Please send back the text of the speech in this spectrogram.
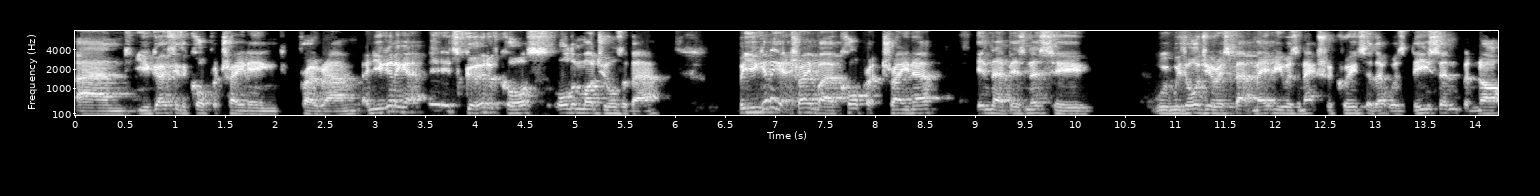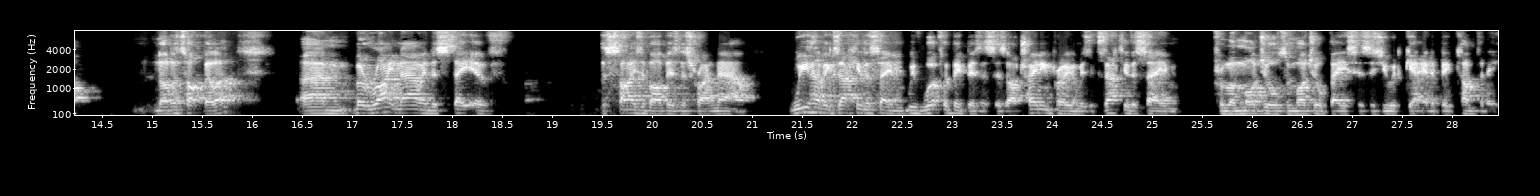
And you go through the corporate training program, and you're going to get it's good, of course, all the modules are there, but you're going to get trained by a corporate trainer in their business who with all due respect, maybe he was an ex recruiter that was decent, but not not a top biller. Um, but right now, in the state of the size of our business right now, we have exactly the same. We've worked for big businesses. Our training program is exactly the same from a module to module basis as you would get in a big company.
